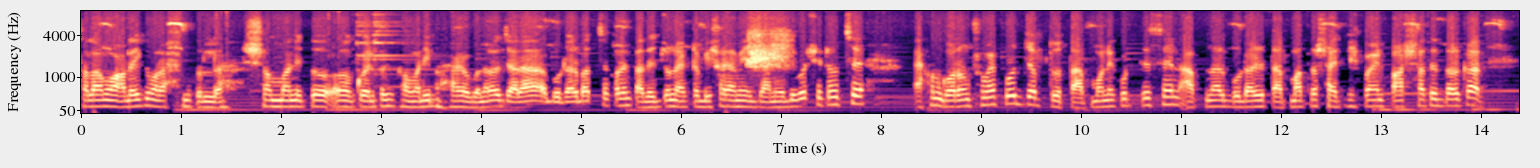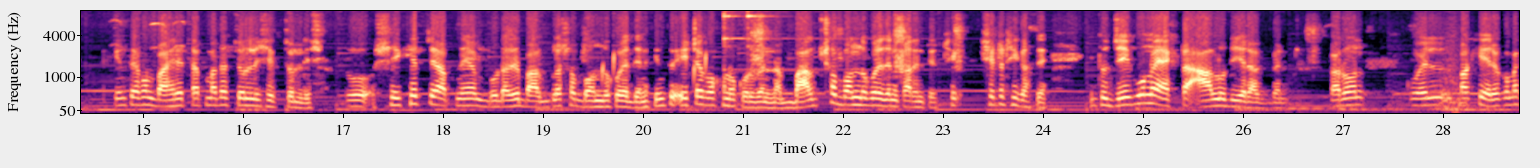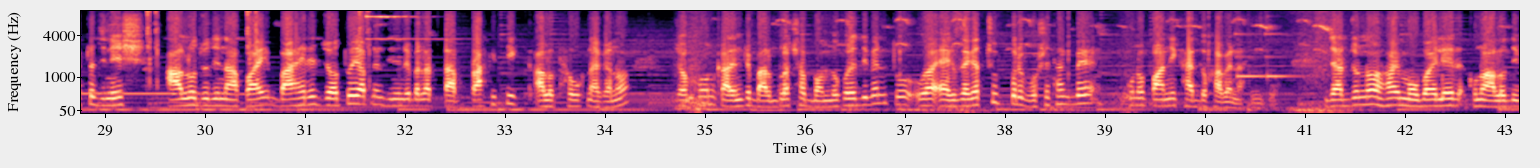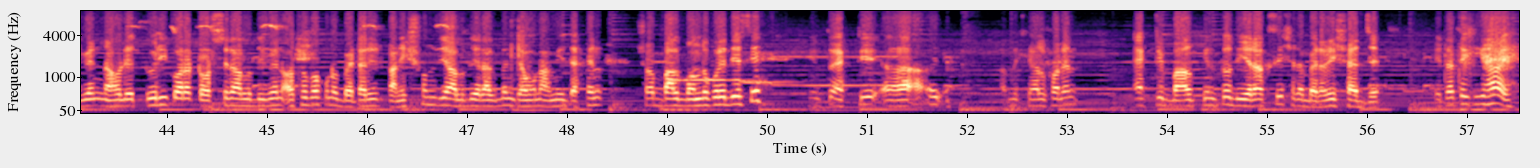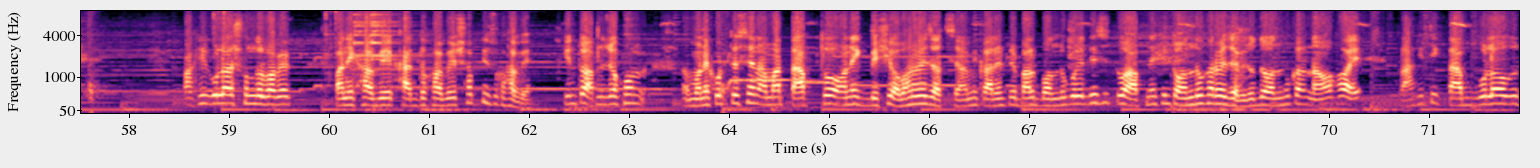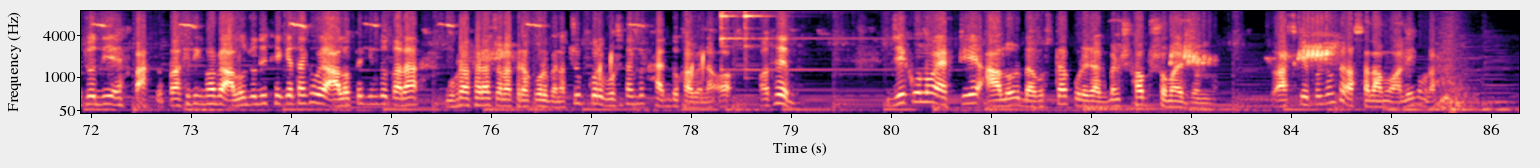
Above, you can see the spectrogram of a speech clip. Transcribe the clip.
সালামু আলাইকুম রহমতুল্লাহ। সম্মানিত আহ, কোয়েল পাখি খামারি ভাই বোনেরা যারা বোর্ডার বাচ্চা করেন তাদের জন্য একটা বিষয় আমি জানিয়ে দিব। সেটা হচ্ছে এখন গরম সময় পর্যাপ্ত তাপ মনে করতেছেন আপনার বোর্ডারের তাপমাত্রা সাঁত্রিশ পয়েন্ট পাঁচ সাতের দরকার কিন্তু এখন বাইরের তাপমাত্রা চল্লিশ একচল্লিশ। তো সেই ক্ষেত্রে আপনি বোর্ডারের বাল্বগুলো সব বন্ধ করে দেন কিন্তু এটা কখনো করবেন না। বাল্ব সব বন্ধ করে দেন কারেন্টের ঠিক সেটা ঠিক আছে। কিন্তু যে কোনো একটা আলো দিয়ে রাখবেন। কারণ কোয়েল পাখি এরকম একটা জিনিস, আলো যদি না পায় বাইরে যতই আপনি দিনের বেলা তাপ, প্রাকৃতিক আলো থাকুক না কেন, যখন কারেন্টের বাল্বগুলো সব বন্ধ করে দিবেন, তো ওরা এক জায়গায় চুপ করে বসে থাকবে, কোনো পানি খাদ্য খাবে না কিন্তু। যার জন্য হয় মোবাইলের কোনো আলো দিবেন, না হলে তৈরি করা টর্চের আলো দিবেন, অথবা কোনো ব্যাটারির কানেকশন দিয়ে আলো দিয়ে রাখবেন, যেমন আমি দেখেন সব বাল্ব বন্ধ করে দিয়েছি, কিন্তু একটি আপনি খেয়াল করেন, একটি বাল্ব কিন্তু দিয়ে রাখছি, সেটা ব্যাটারির সাহায্যে। এটাতে কি হয়? পাখিগুলা সুন্দরভাবে পানি খাবে, খাদ্য খাবে সব কিছু খাবে। কিন্তু আপনি যখন মনে করতেছেন, আমার তাপ তো অনেক বেশি ওভার হয়ে যাচ্ছে, আমি কারেন্টের বাল্ব বন্ধ করে দিয়েছি, তো আপনি কিন্তু অন্ধকার হয়ে যাবে। যদি অন্ধকার নাও হয়, প্রাকৃতিক তাপগুলো যদি প্রাকৃতিকভাবে আলো যদি থেকে থাকে, ওই আলোতে কিন্তু তারা ঘোরাফেরা, চলাফেরা করবে না। চুপ করে বসে থাকবে, খাদ্য খাবে না। অতএব যে কোনো একটি আলোর ব্যবস্থা করে রাখবেন সব সময়ের জন্য। তো আজকে পর্যন্ত, আসসালামু আলাইকুম রহমতুল্লাহ।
